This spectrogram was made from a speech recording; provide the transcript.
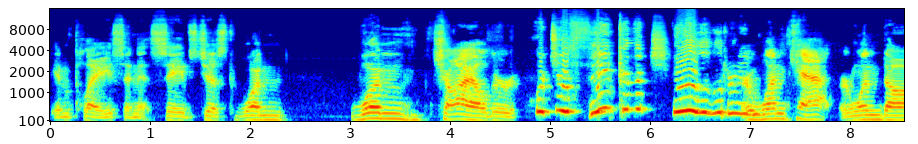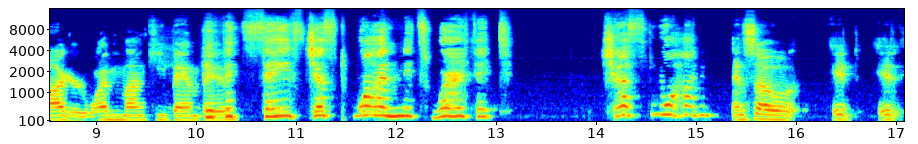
in place and it saves just one one child or What'd you think of the children? or one cat or one dog or one monkey bamboo If it saves just one, it's worth it. Just one. and so it it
